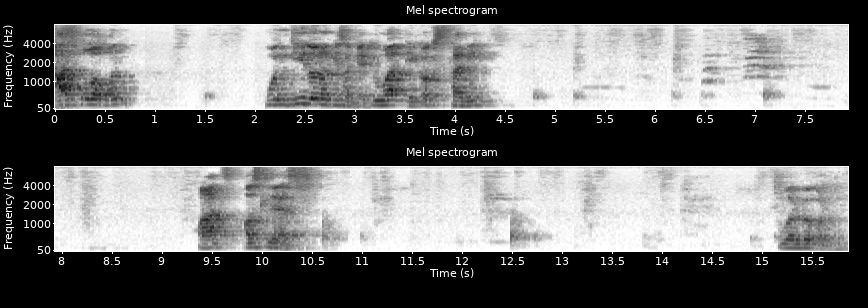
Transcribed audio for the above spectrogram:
आज पाहू आपण कोणतीही दोन अंकी संख्या किंवा एकक स्थानी पाच असल्यास वर्ग करणे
